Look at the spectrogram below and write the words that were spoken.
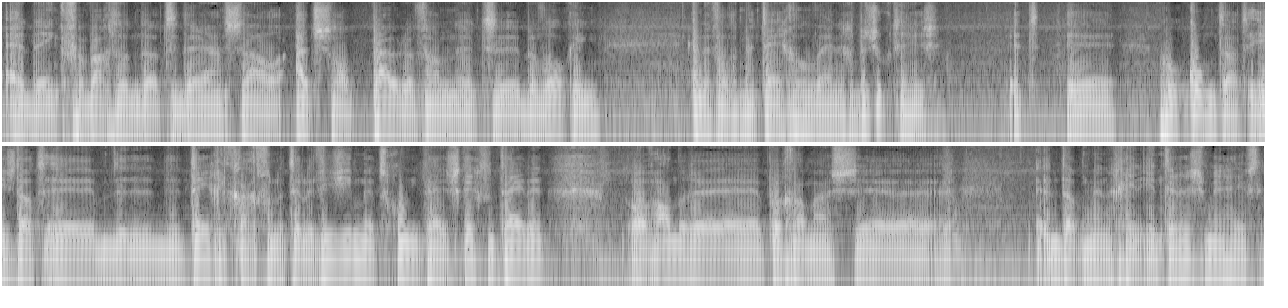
en ik verwacht dat de raadzaal uit zal puilen van het uh, bewolking. En dan valt het me tegen hoe weinig bezoek er is. Het, hoe komt dat? Is dat de, de, tegenkracht van de televisie met goede tijden, slechte tijden? Of andere programma's dat men geen interesse meer heeft?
